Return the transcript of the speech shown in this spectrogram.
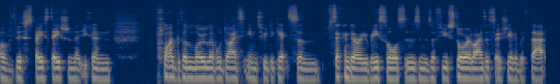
of this space station that you can plug the low level dice into to get some secondary resources, and there's a few storylines associated with that.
